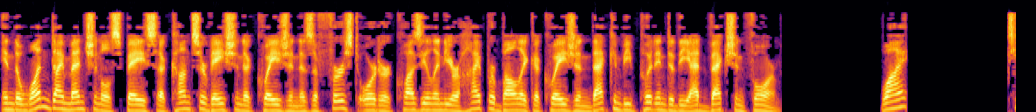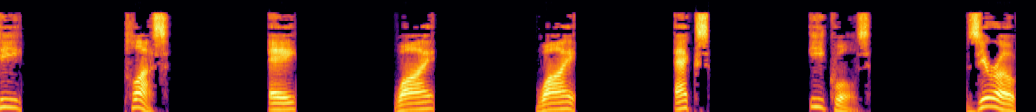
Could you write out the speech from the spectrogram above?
In the one-dimensional space a conservation equation is a first-order quasi-linear hyperbolic equation that can be put into the advection form y t plus a y y x equals 0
